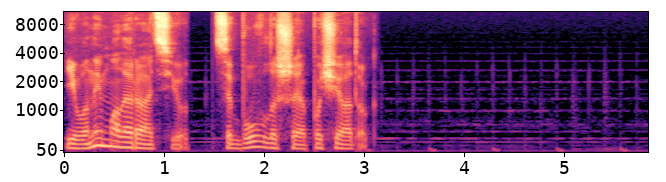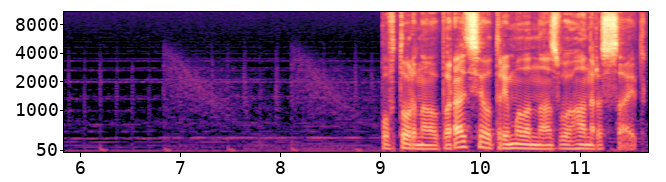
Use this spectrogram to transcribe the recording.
І вони мали рацію, це був лише початок. Повторна операція отримала назву Ганнерсайд.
